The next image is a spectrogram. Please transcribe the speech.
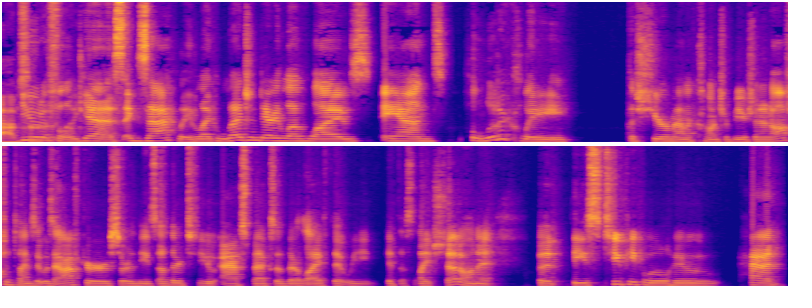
Absolutely. beautiful, legendary. yes, exactly. Like legendary love lives and politically the sheer amount of contribution. And oftentimes it was after sort of these other two aspects of their life that we get this light shed on it. But these two people who had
